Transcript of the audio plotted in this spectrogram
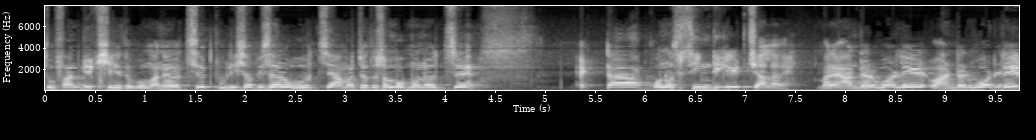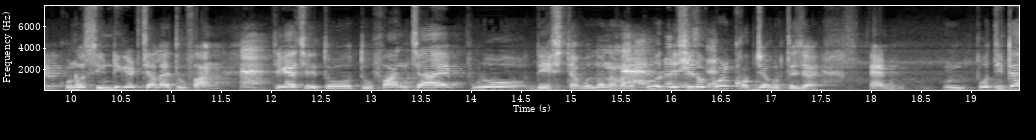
তুফানকে খেয়ে দেবো। মানে হচ্ছে পুলিশ অফিসার ও হচ্ছে আমার যত সম্ভব মনে হচ্ছে একটা কোনো সিন্ডিকেট চালায়। মানে আন্ডারওয়ার্ল্ডের আন্ডারওয়ার্ল্ডের কোনো সিন্ডিকেট চালায় তুফান হ্যাঁ। ঠিক আছে? তো তুফান চায় পুরো দেশটা বলল না? মানে হ্যাঁ, পুরো দেশের ওপর কবজা করতে যায় অ্যান্ড প্রতিটা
